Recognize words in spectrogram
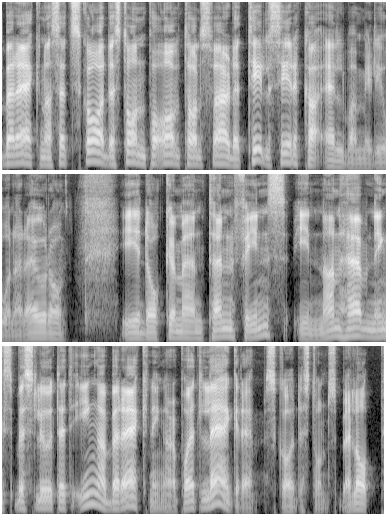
beräknas ett skadestånd på avtalsvärdet till cirka 11 miljoner euro. I dokumenten finns innan hävningsbeslutet inga beräkningar på ett lägre skadeståndsbelopp.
